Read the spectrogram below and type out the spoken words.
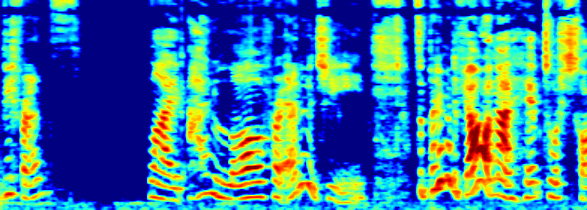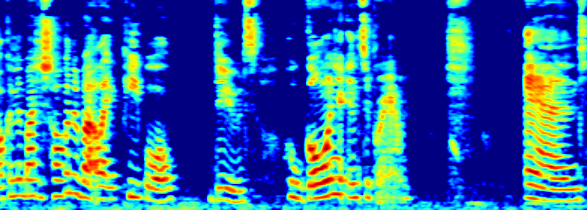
be friends? Like, I love her energy. So pretty much if y'all are not hip to what she's talking about, she's talking about like people, dudes, who go on your Instagram and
